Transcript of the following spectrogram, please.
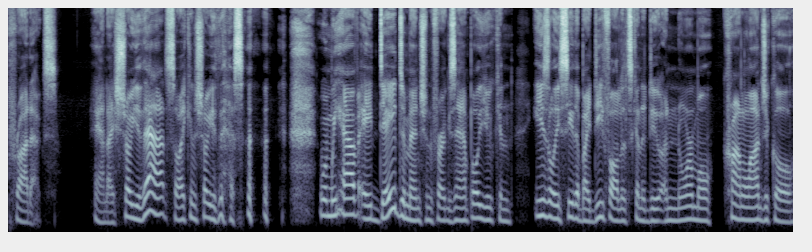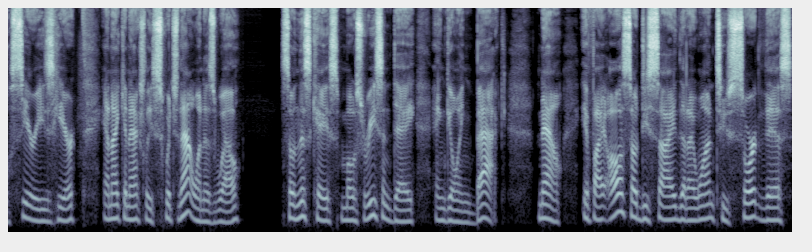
products. And I show you that so I can show you this. when we have a day dimension, for example, you can easily see that by default it's going to do a normal chronological series here. And I can actually switch that one as well. So in this case, most recent day and going back. Now, if I also decide that I want to sort this,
